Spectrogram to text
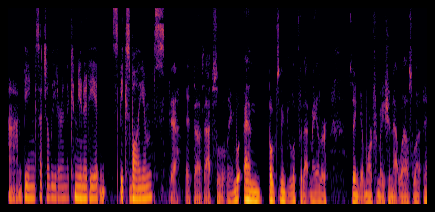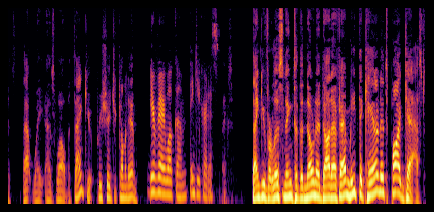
um, being such a leader in the community, it speaks volumes. Yeah, it does absolutely. And, and folks need to look for that mailer so you can get more information that way as well. It's that way as well. But thank you. Appreciate you coming in. You're very welcome. Thank you, Curtis. Thanks. Thank you for listening to the Nona.fm Meet the Candidates podcast.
